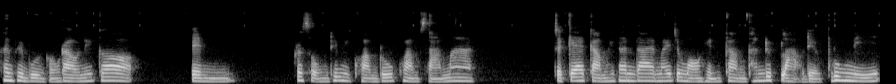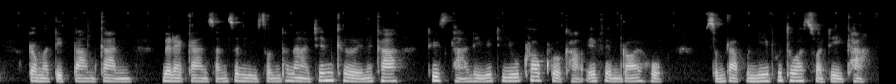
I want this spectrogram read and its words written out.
ท่านพิบูลของเรานี่ก็ เป็นพระสงฆ์ที่มีความรู้ความสามารถ จะแก้กรรมให้ท่านได้ไหมจะมองเห็นกรรมท่านหรือเปล่าเดี๋ยวพรุ่งนี้เรามาติดตามกันในรายการสันสนีสนทนาเช่นเคยนะคะ ที่สถานีวิทยุครอบครัวข่าว FM106 สำหรับวันนี้พุทธวสวัสดีค่ะ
